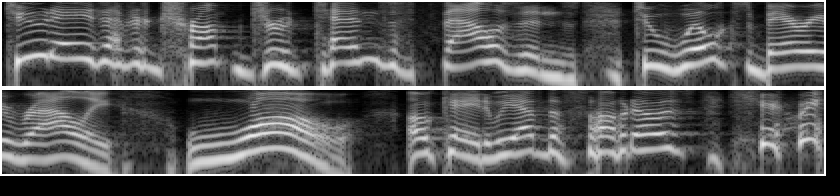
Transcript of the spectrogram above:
Two days after Trump drew tens of thousands to Wilkes-Barre rally. Whoa. Okay, do we have the photos? Here we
